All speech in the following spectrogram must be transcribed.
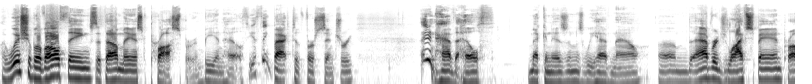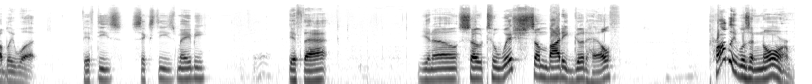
I wish above all things that thou mayest prosper and be in health. You think back to the first century, they didn't have the health mechanisms we have now. Um, the average lifespan, probably what, 50s, 60s, maybe, if that. You know, so to wish somebody good health probably was a norm,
